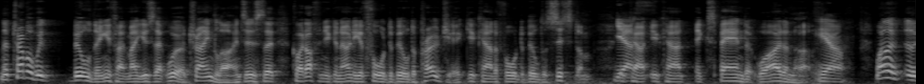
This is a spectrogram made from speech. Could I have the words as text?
The trouble with building, if I may use that word, train lines, is that quite often you can only afford to build a project. You can't afford to build a system. Yes. You can't you can't expand it wide enough. Yeah. One of the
